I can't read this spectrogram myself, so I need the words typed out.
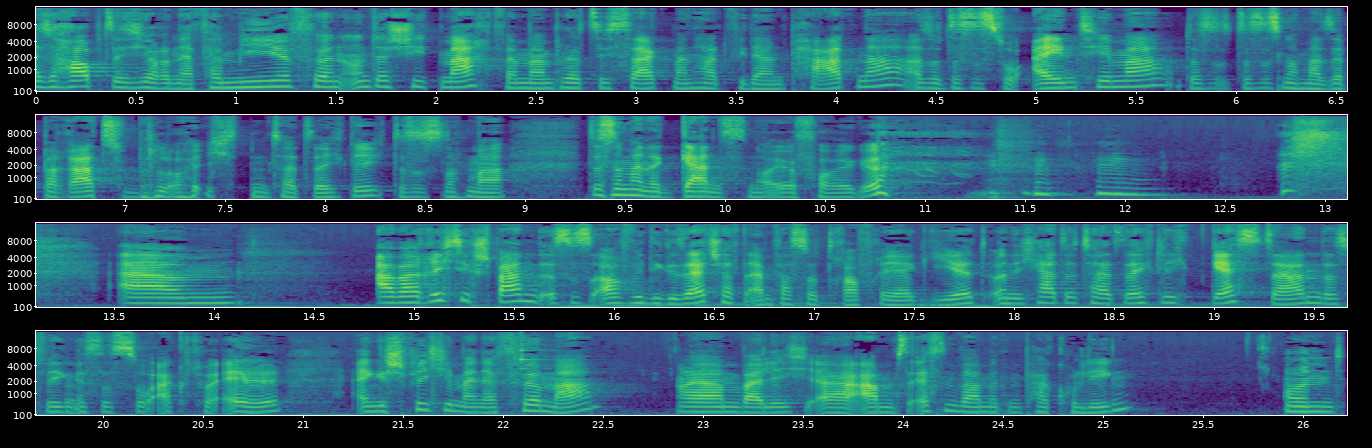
also hauptsächlich auch in der Familie für einen Unterschied macht, wenn man plötzlich sagt, man hat wieder einen Partner. Also das ist so ein Thema. Das ist, das ist nochmal separat zu beleuchten tatsächlich. Das ist nochmal, das ist nochmal eine ganz neue Folge. ähm, aber richtig spannend ist es auch, wie die Gesellschaft einfach so drauf reagiert. Und ich hatte tatsächlich gestern, deswegen ist es so aktuell, ein Gespräch in meiner Firma, ähm, weil ich äh, abends essen war mit ein paar Kollegen. Und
